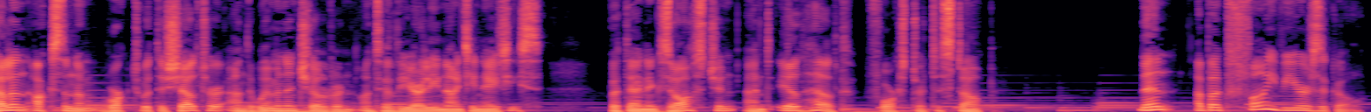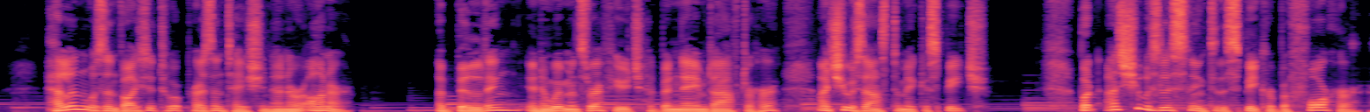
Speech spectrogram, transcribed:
Helen Oxenham worked with the shelter and the women and children until the early 1980s, but then exhaustion and ill health forced her to stop. Then, about five years ago, Helen was invited to a presentation in her honour. A building in a women's refuge had been named after her, and she was asked to make a speech. But as she was listening to the speaker before her,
